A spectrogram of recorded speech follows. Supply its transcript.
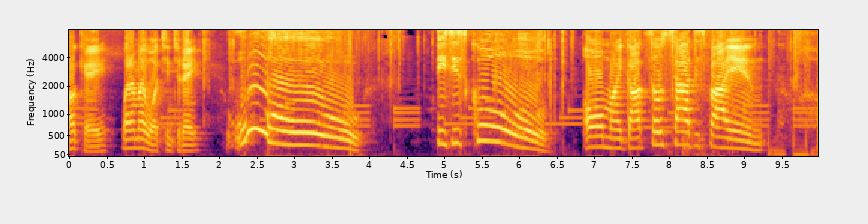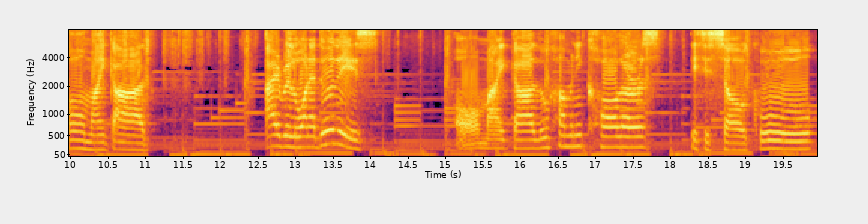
Okay, what am I watching today? Ooh! This is cool! Oh my god, so satisfying! Oh my god. I really wanna do this! Oh my god, look how many colors! This is so cool!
